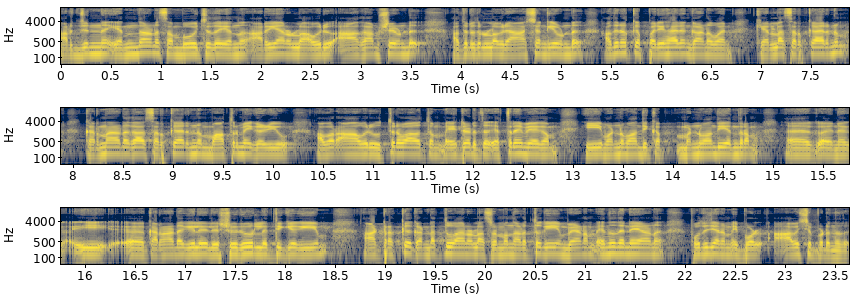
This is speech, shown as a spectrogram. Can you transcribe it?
അർജുനന് എന്താണ് സംഭവിച്ചത് എന്ന് അറിയാനുള്ള ഒരു ആകാംക്ഷയുണ്ട് അത്തരത്തിലുള്ള ഒരു ആശങ്കയുണ്ട്. അതിനൊക്കെ പരിഹാരം കാണുവാൻ കേരള സർക്കാരിനും കർണാടക സർക്കാരിനും മാത്രമേ കഴിയൂ. അവർ ആ ഒരു ഉത്തരവാദിത്വം ഏറ്റെടുത്ത് എത്രയും വേഗം ഈ മണ്ണുമാന്തി കപ്പ് മണ്ണുമാന്തി യന്ത്രം പിന്നെ ഈ കർണാടകയിലെ ഷുരൂരിലെത്തിക്കുകയും ആ ട്രക്ക് കണ്ടെത്തുവാനുള്ള ശ്രമം നടത്തുകയും വേണം എന്ന് തന്നെയാണ് പൊതുജനം ഇപ്പോൾ ആവശ്യപ്പെടുന്നത്.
